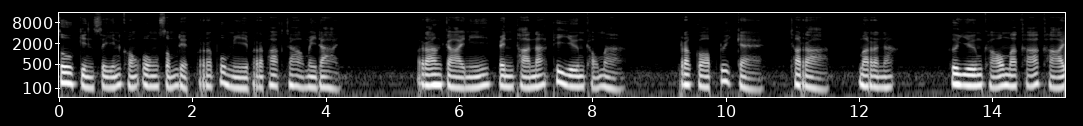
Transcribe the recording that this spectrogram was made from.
สู้กลิ่นศีลขององค์สมเด็จพระผู้มีพระภาคเจ้าไม่ได้ ร่างกายนี้เป็นฐานะที่ยืมเขามา ประกอบด้วยแก่ ชรา มรณะ คือยืมเขามาค้าขาย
